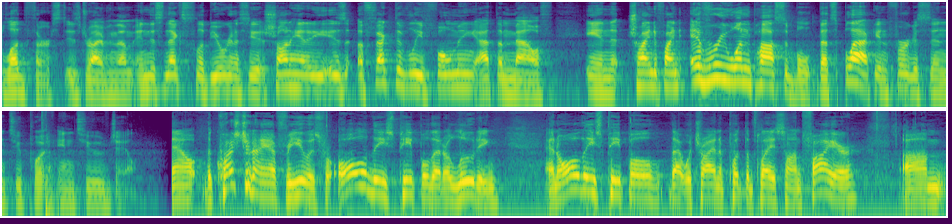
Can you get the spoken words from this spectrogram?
bloodthirst is driving them. In this next clip, you were going to see that Sean Hannity is effectively foaming at the mouth in trying to find everyone possible that's black in Ferguson to put into jail. Now, the question I have for you is for all of these people that are looting and all these people that were trying to put the place on fire, um,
